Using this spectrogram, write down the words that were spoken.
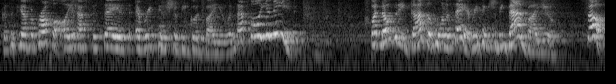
Because if you have a bracha, all you have to say is everything should be good by you, and that's all you need. But nobody, God doesn't want to say everything should be bad by you. So,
